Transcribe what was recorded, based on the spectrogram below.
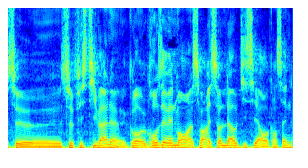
ce, ce festival. Gros, gros événement, un soirée sold out ici à Rock en Seine.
